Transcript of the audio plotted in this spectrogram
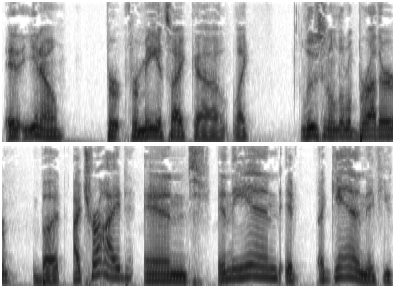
it, you know, for for me, it's like uh, like losing a little brother. But I tried, and in the end, if again, if you,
